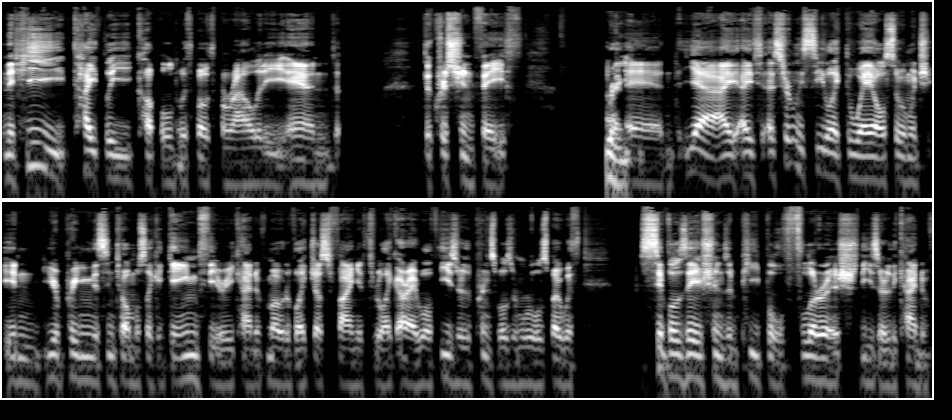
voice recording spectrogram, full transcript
and that he tightly coupled with both morality and the Christian faith right and yeah I, I i certainly see like the way also in which in you're bringing this into almost like a game theory kind of mode of like justifying it through like all right well if these are the principles and rules but with civilizations and people flourish these are the kind of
